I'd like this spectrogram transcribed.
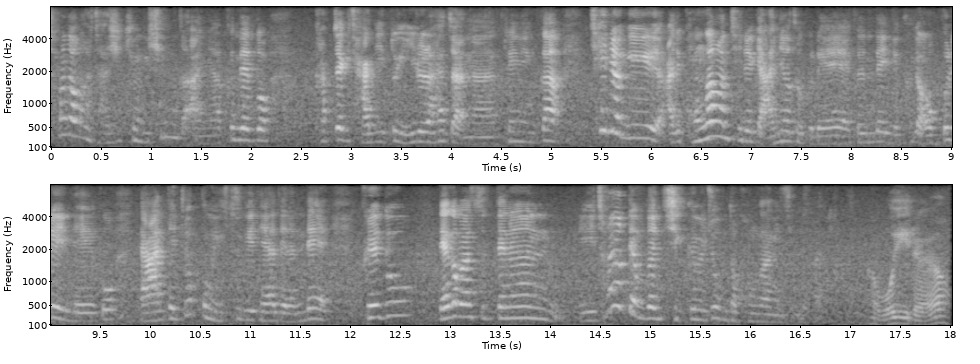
처녀가 자식 키우는 게 쉬운 거 아니야. 근데 또 갑자기 자기 또 일을 하잖아. 그러니까 체력이 아직 건강한 체력이 아니어서 그래. 근데 이제 그게 업그레이드 되고 나한테 조금 익숙이 돼야 되는데 그래도 내가 봤을 때는 이 처녀 때보다는 지금이 조금 더 건강해진 것 같아. 아, 오히려요?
